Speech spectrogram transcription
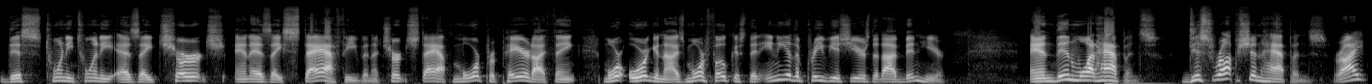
this 2020 as a church and as a staff even a church staff more prepared i think more organized more focused than any of the previous years that i've been here. And then what happens? Disruption happens right?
